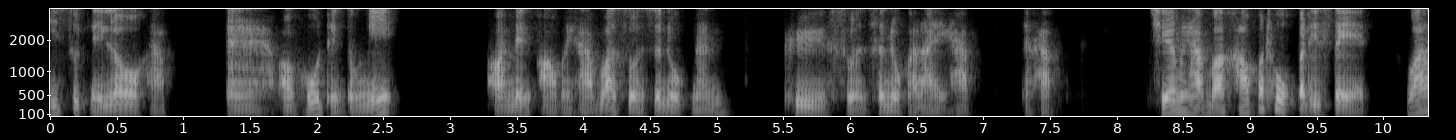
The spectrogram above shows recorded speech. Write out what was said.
ที่สุดในโลกครับอ่าพอพูดถึงตรงนี้ พอนึกออกไหมครับ ว่าสวนสนุกนั้นคือสวนสนุกอะไรครับนะครับ เชื่อไหมครับว่าเขาก็ถูกปฏิเสธว่า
